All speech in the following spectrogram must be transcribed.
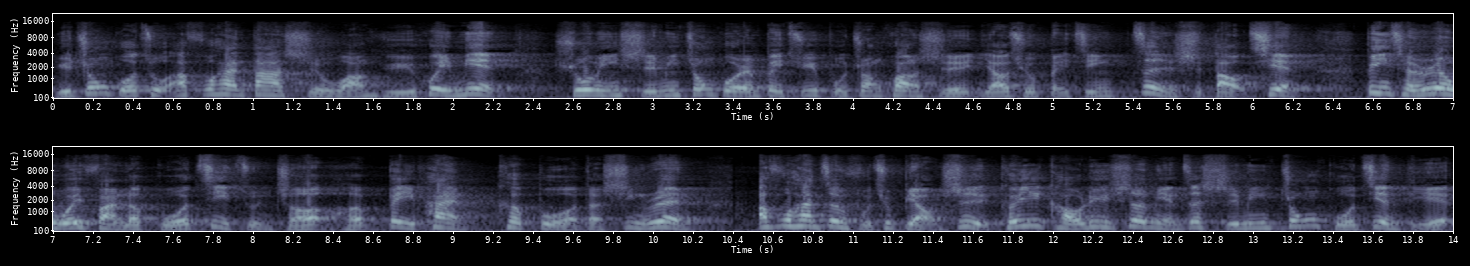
与中国驻阿富汗大使王瑜会面，说明十名中国人被拘捕状况时，要求北京正式道歉，并承认违反了国际准则和背叛克布尔的信任。阿富汗政府就表示，可以考虑赦免这十名中国间谍，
